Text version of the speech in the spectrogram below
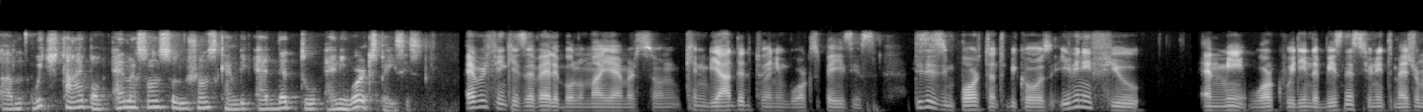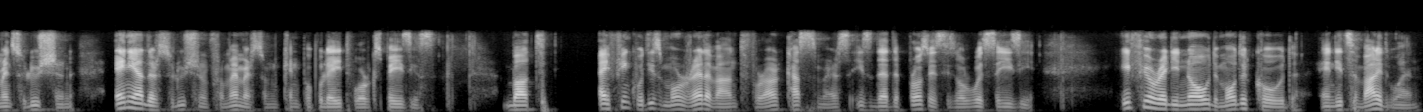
um, which type of Emerson solutions can be added to any workspaces? Everything is available on my Emerson, can be added to any workspaces. This is important because even if you and me work within the business unit measurement solution, any other solution from Emerson can populate workspaces. But I think what is more relevant for our customers is that the process is always easy. If you already know the model code and it's a valid one,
